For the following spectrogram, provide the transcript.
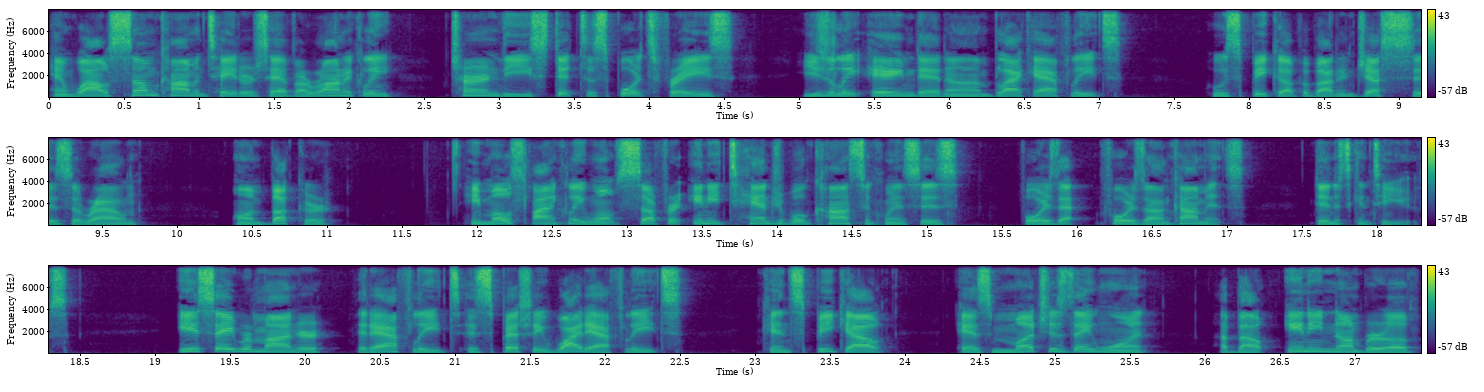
And while some commentators have ironically turned the stick to sports phrase, usually aimed at um, black athletes who speak up about injustices around on Butker, he most likely won't suffer any tangible consequences for his, for his own comments. Dennis continues. It's a reminder that athletes, especially white athletes, can speak out as much as they want about any number of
